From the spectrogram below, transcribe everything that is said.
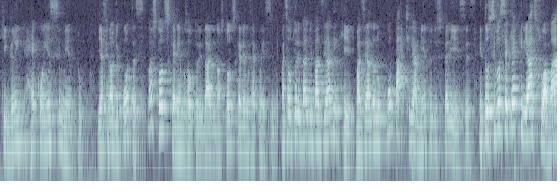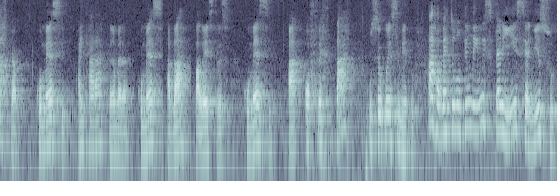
que ganhe reconhecimento. E afinal de contas, nós todos queremos autoridade, nós todos queremos reconhecimento. Mas autoridade baseada em quê? Baseada no compartilhamento de experiências. Então, se você quer criar sua marca, comece a encarar a câmera, comece a dar palestras, comece a ofertar o seu conhecimento. Ah, Roberto, eu não tenho nenhuma experiência nisso.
